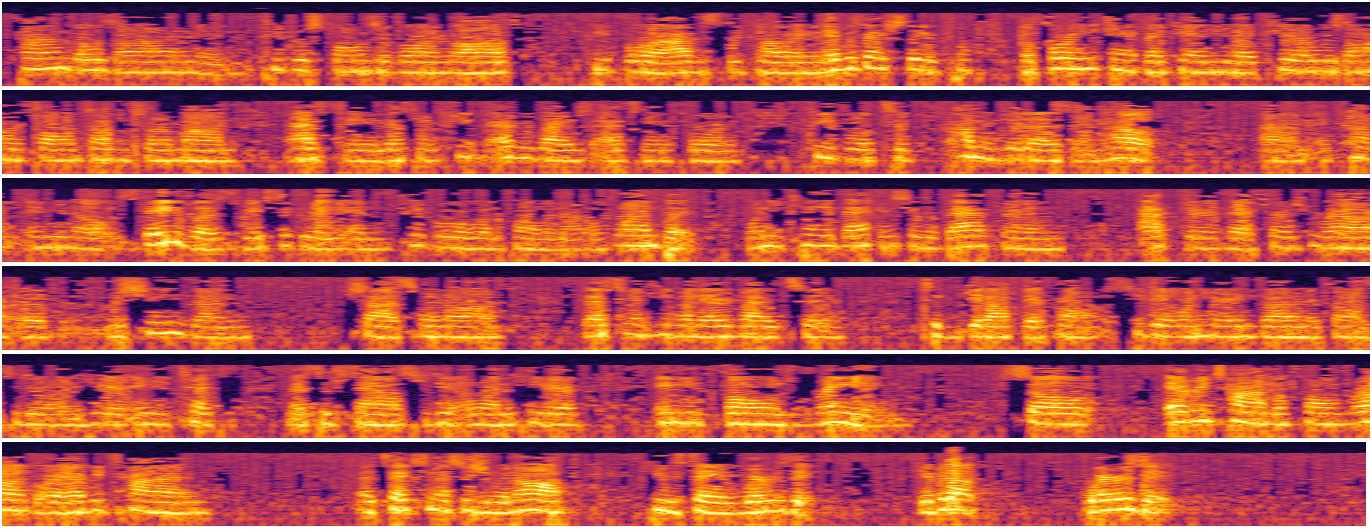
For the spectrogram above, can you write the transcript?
time goes on and people's phones are going off. people are obviously calling. And it was actually before he came back in. You know, Kira was on her phone talking to her mom, asking. That's when people, everybody was asking for people to come and get us and help um, and come and you know save us basically. And people were on the phone with 911. But when he came back into the bathroom after that first round of machine gun shots went off, that's when he wanted everybody to to get off their phones. He didn't want to hear anybody on their phones. He didn't want to hear any text message sounds. He didn't want to hear any phones ringing. So every time a phone rung or every time a text message went off, he would say, Where is it? Give it up. Where is it?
